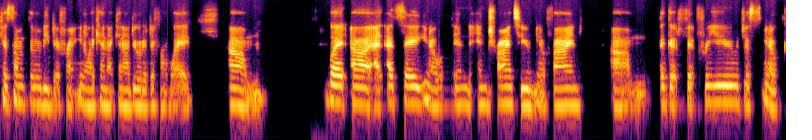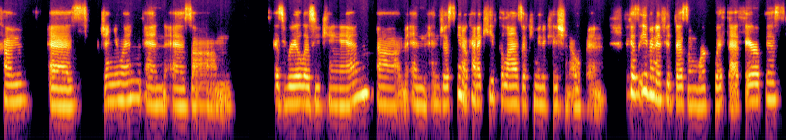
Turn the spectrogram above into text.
can something be different? You know like can i can i do it a different way? Um but uh I, i'd say you know in in trying to you know find um a good fit for you just you know come as genuine and as um as real as you can um, and, and just, you know, kind of keep the lines of communication open. Because even if it doesn't work with that therapist,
